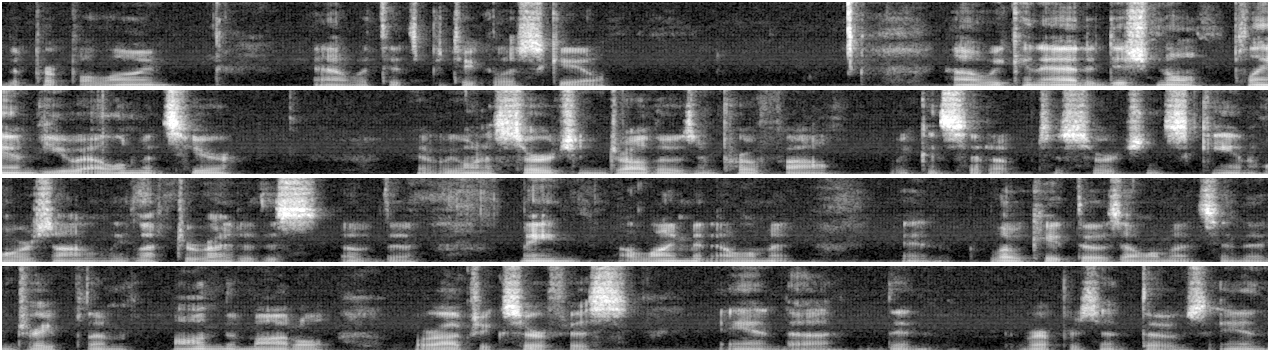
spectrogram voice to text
the purple line, uh, with its particular scale. Uh, we can add additional plan view elements here if we want to search and draw those in profile, we can set up to search and scan horizontally left to right of this of the main alignment element and locate those elements and then drape them on the model or object surface and uh, then represent those in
